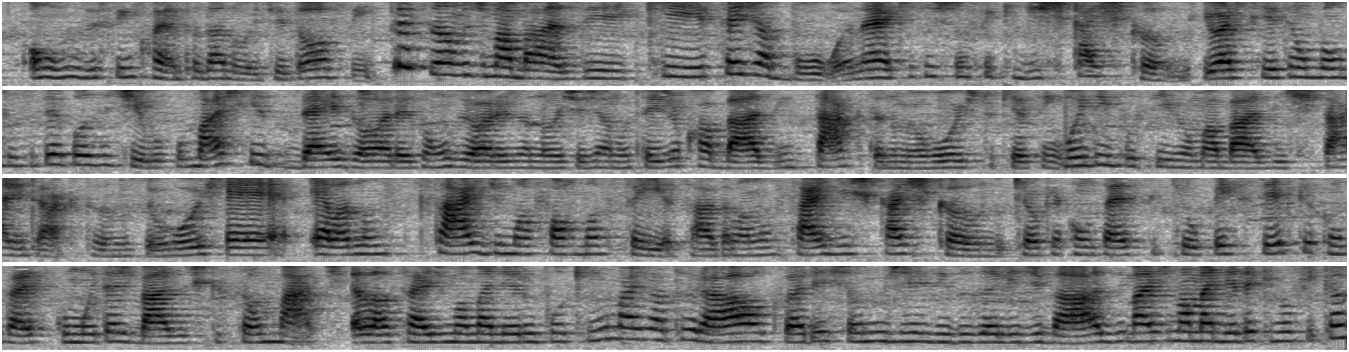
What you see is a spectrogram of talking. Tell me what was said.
11h50 da noite. Então, assim, precisamos de uma base que seja boa, né? Que a gente não fique descascando. Eu acho que esse é um ponto super positivo. Por mais que 10 horas, 11 horas da noite eu já não esteja com a base intacta no meu rosto, que assim, muito impossível uma base estar intacta no seu rosto, é, ela não sai de uma forma feia, sabe? Ela não sai descascando, que é o que acontece que eu percebo que acontece com muitas bases que são mate. Ela sai de uma maneira um pouquinho mais natural, que vai deixando os resíduos ali de base, mas de uma maneira que não fica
